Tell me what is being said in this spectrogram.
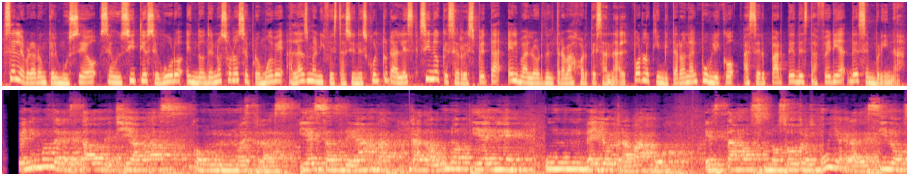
celebraron que el museo sea un sitio seguro en donde no solo se promueve a las manifestaciones culturales, sino que se respeta el valor del trabajo artesanal, por lo que invitaron al público a ser parte de esta feria decembrina. Venimos del estado de Chiapas con nuestras piezas de ámbar. Cada uno tiene un bello trabajo. Estamos nosotros muy agradecidos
